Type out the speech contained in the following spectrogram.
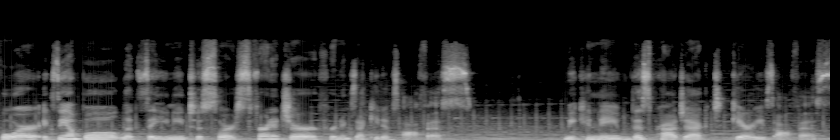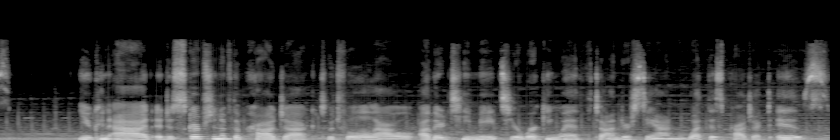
For example, let's say you need to source furniture for an executive's office. We can name this project Gary's Office. You can add a description of the project, which will allow other teammates you're working with to understand what this project is.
